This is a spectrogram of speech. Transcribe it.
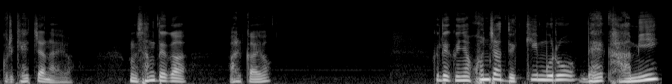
그렇게 했잖아요. 그럼 상대가 알까요? 근데 그냥 혼자 느낌으로 내 감이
